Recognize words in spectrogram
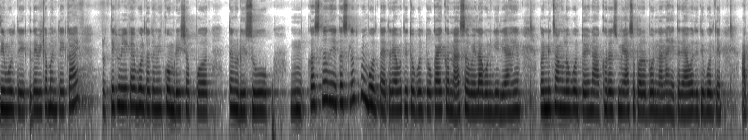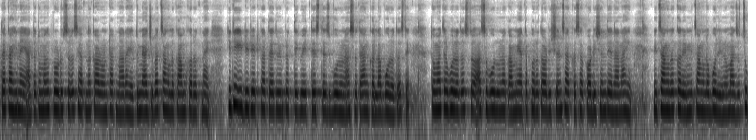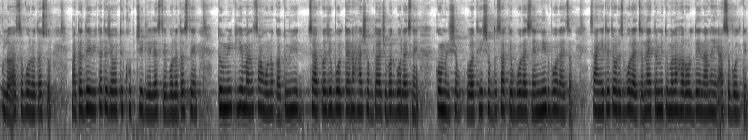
ती बोलते देविका म्हणते काय? प्रत्येक वेळी काय बोलता तुम्ही? कोंबडी शपथ तंगडी सूप कसलं हे कसलं तुम्ही बोलताय? तर यावरती तो बोलतो काय करणार? सवय लागून गेली आहे. पण मी चांगलं बोलतो आहे ना खरंच मी असं परत बोलणार नाही. तर यावरती ती बोलते आता काही नाही. आता तुम्हाला प्रोड्युसरच ह्यातनं काढून टाकणार आहे. तुम्ही अजिबात चांगलं काम करत नाही. किती इडिटेट करताय तुम्ही प्रत्येक वेळी तेच तेच बोलून असं त्या अंकलला बोलत असते. तो मात्र बोलत असतो असं बोलू नका. मी आता परत ऑडिशन सारखं सारखं ऑडिशन देणार नाही. मी चांगलं करेन. मी चांगलं बोलेन. माझं चुकलं असं बोलत असतो. मात्र देविका त्याच्यावरती खूप चिडलेली असते. बोलत असते तुम्ही हे मला सांगू नका. तुम्ही हे सारखं जे बोलताय ना हा शब्द अजिबात बोलायच नाही. कोंबडी शपथ हे शब्द सारखे बोलायचं नाही. नीट बोलायचं. सांगितलं तेवढंच बोलायचं. नाही तर मी तुम्हाला हा रोल देणार नाही असं बोलते.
